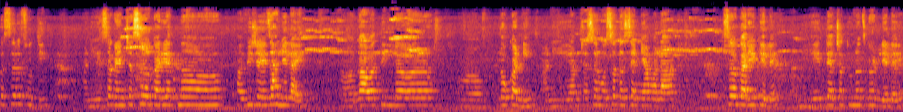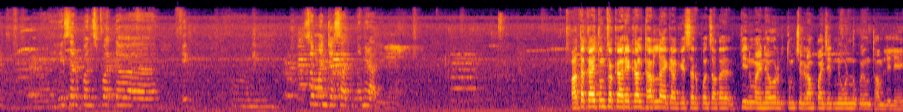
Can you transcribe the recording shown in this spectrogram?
कसरच होती. आणि सगळ्यांच्या सहकार्यातनं हा विजय झालेला आहे. गावातील लोकांनी आणि आमच्या सर्व सदस्यांनी आम्हाला सहकार्य केले आणि हे त्याच्यातूनच घडलेलं आहे. हे सरपंचपद एक समंजसातनं मिळालेलं आहे. आता काय तुमचा कार्यकाल ठरला आहे का की सरपंच आता तीन महिन्यावर तुमची ग्रामपंचायत निवडणूक येऊन थांबलेली आहे?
